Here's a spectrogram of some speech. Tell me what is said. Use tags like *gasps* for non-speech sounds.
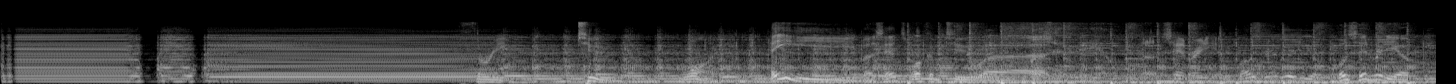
Three, two, one. Hey, Buzzheads, welcome to uh, Buzzhead Radio. Buzzhead Radio. Buzzhead Radio. Three,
